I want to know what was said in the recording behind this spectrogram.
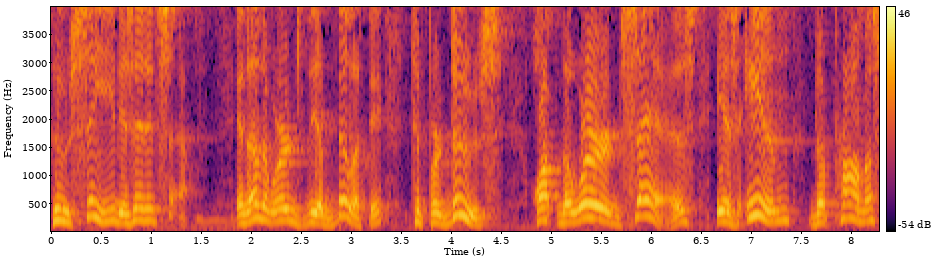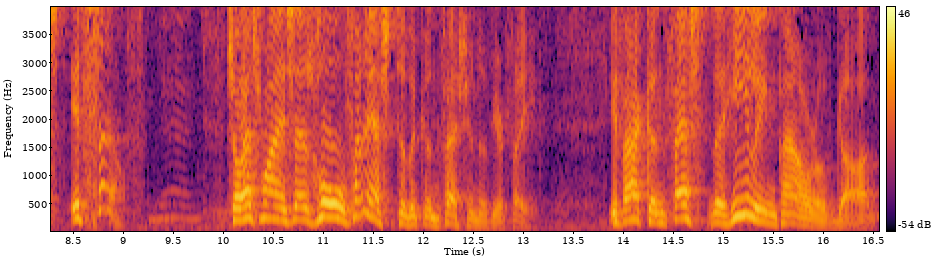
whose seed is in itself. In other words, the ability to produce what the Word says is in the promise itself. So that's why he says, hold fast to the confession of your faith. If I confess the healing power of God,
